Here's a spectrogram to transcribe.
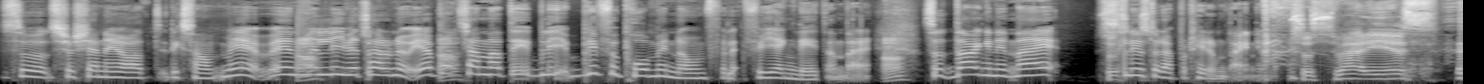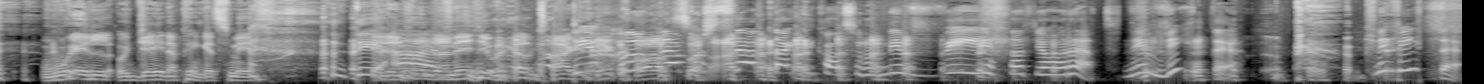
så, så känner jag att liksom, men, men, Ja. livet här och nu. Jag bara Ja. känner att det blir, blir för påmind om för, förgängligheten där. Ja. Så Dagny, nej. Så- Sluta rapportera om Dagny. Så Sveriges Will och Jada Pinkett Smith Det är den är, 109 åriga det Dagny är 100 Karlsson. procent Dagny Karlsson och ni vet att jag har rätt. Ni vet det. Ni vet det.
